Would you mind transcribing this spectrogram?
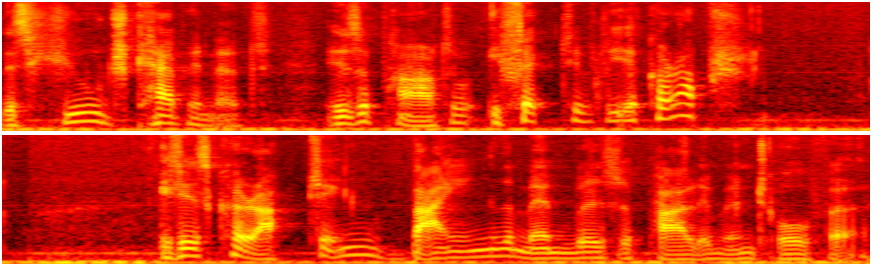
this huge cabinet is a part of effectively a corruption. It is corrupting, buying the members of parliament over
